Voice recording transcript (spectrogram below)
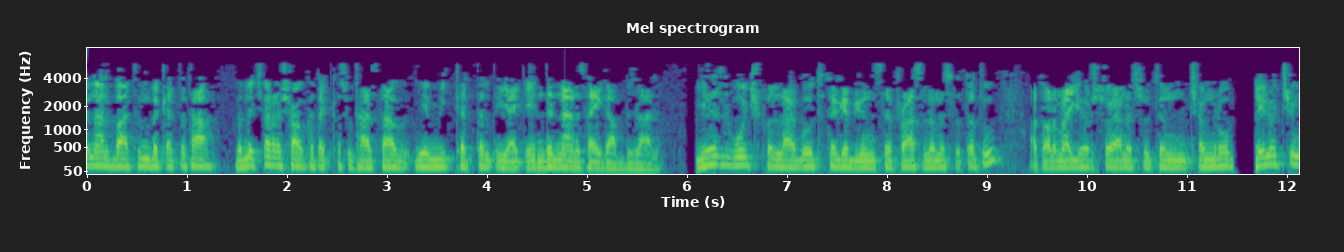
ምናልባትም በቀጥታ በመጨረሻው ከጠቀሱት ሀሳብ የሚከተል ጥያቄ እንድናነሳ ይጋብዛል። የህዝቦች ፍላጎት ተገቢውን ስፍራ ስለመሰጠቱ አቶ አለማየሁ እርስዎ ያነሱትን ጨምሮ ሌሎችም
